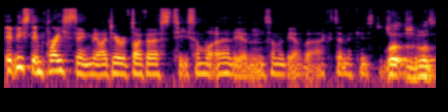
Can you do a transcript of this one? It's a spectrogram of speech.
at least embracing the idea of diversity somewhat earlier than some of the other academic institutions. well,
